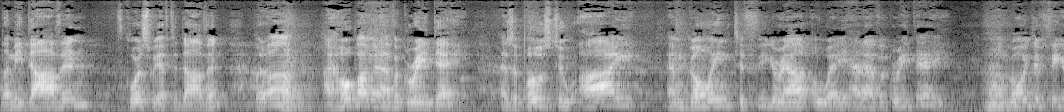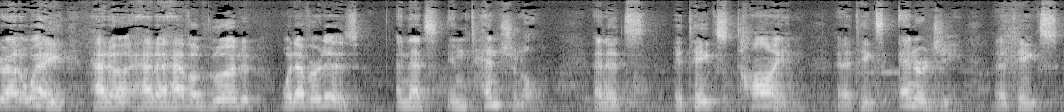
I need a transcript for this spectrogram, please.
Let me daven. Of course we have to daven but oh, i hope i'm going to have a great day as opposed to i am going to figure out a way how to have a great day. I'm going to figure out a way how to how to have a good whatever it is and that's intentional and it's it takes time and it takes energy and it takes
